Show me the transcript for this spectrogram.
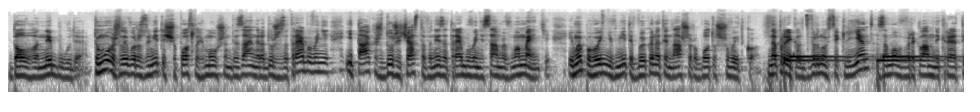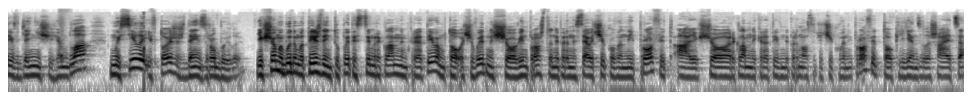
довго не буде. Тому важливо розуміти, що послуги моушн дизайнера дуже затребувані, і також дуже часто вони затребувані саме в моменті. І ми повинні вміти виконати нашу роботу швидко. Наприклад, звернувся клієнт, замовив рекламний креатив для ніші гембла. Ми сіли і в той же ж день зробили. Якщо ми будемо тиждень тупити з цим рекламним креативом, то очевидно, що він просто не принесе очікуваний профіт. А якщо рекламний креатив не приносить очікуваний профіт, то клієнт залишається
